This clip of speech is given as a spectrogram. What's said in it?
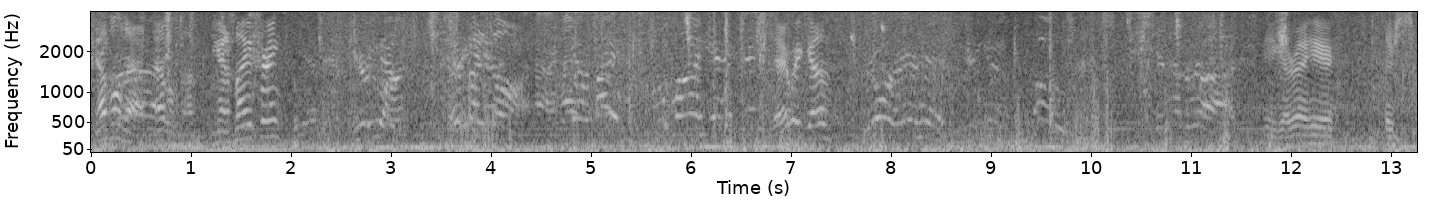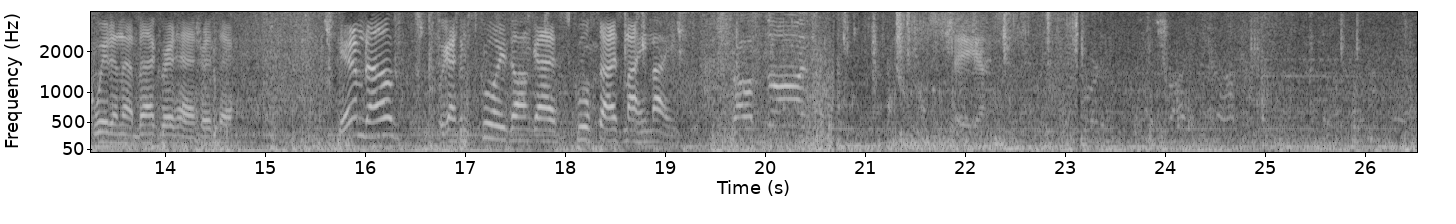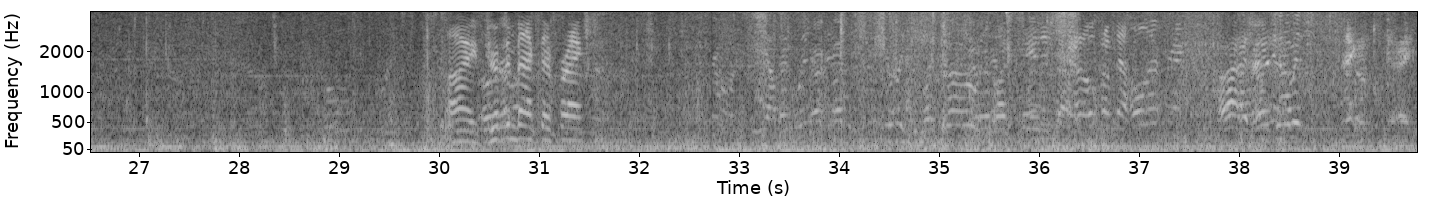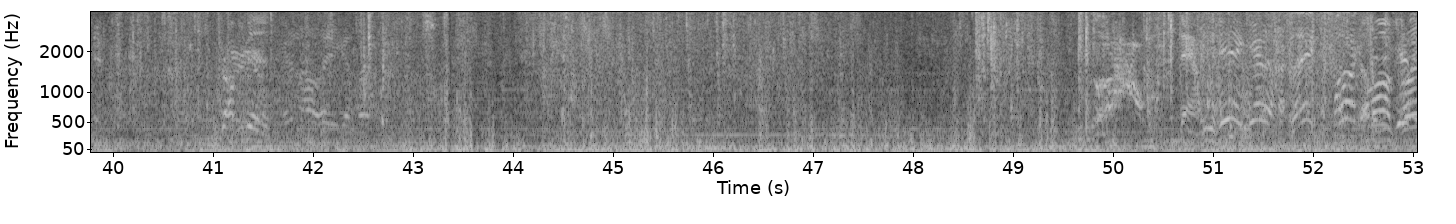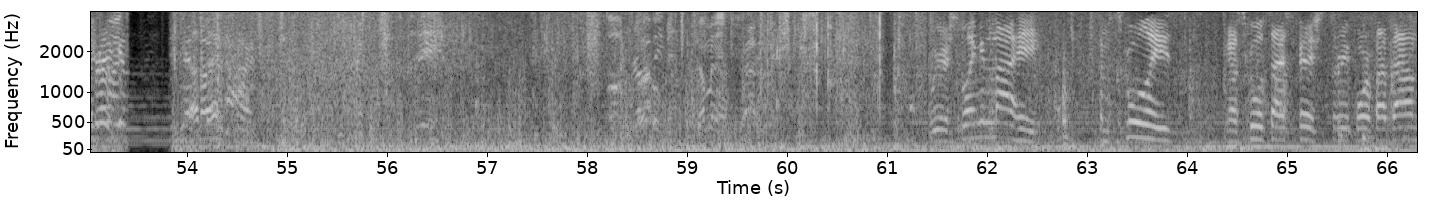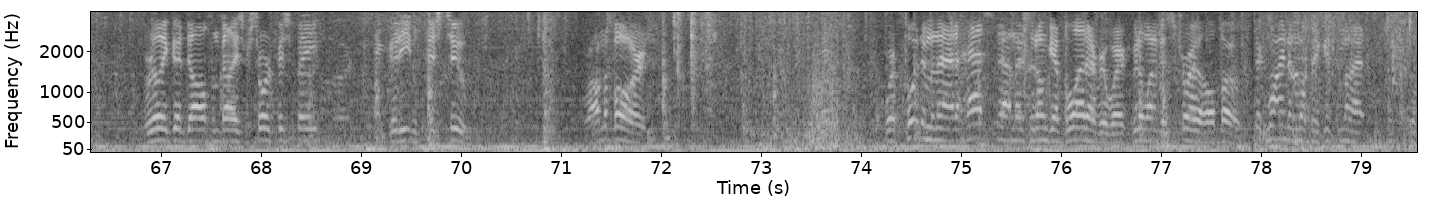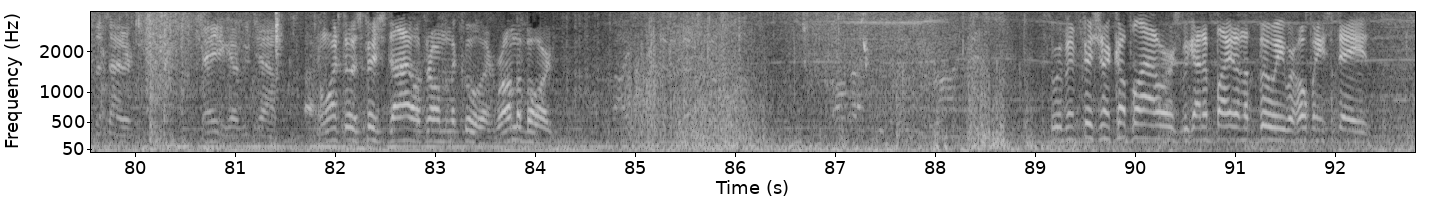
Doubled up, doubled up. You got a bite, Frank? Here we go. Everybody's on. Got a bite. Come on, yeah. There we go. You're. Here you go. Another rod. There you go, right here. There's squid in that back right hatch right there. Get him, dog. We got some schoolies on, guys. School size mahi mahi. Drops on. There you go. All right, drifting back there, Frank. See how that went? Like, oh, Open up that hole there, Frank. All right, I'm coming. Drop it in. Oh, there you go. Down. Yeah, get him. Thanks, fuck. Come on, Get Frank. Frank. Get bonus Coming in. We are slinging mahi, some schoolies, you know, school sized fish, three, four, five pounds. Really good dolphin bellies for swordfish bait, and good eating fish too. We're on the board. We're putting them in that hatch down there so they don't get blood everywhere. We don't want to destroy the whole boat. Just wind a little bit, get some of that a little bit tighter. There you go, good job. And once those fish die, we'll throw them in the cooler. We're on the board. So we've been fishing a couple hours. We got a bite on the buoy. We're hoping he stays.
